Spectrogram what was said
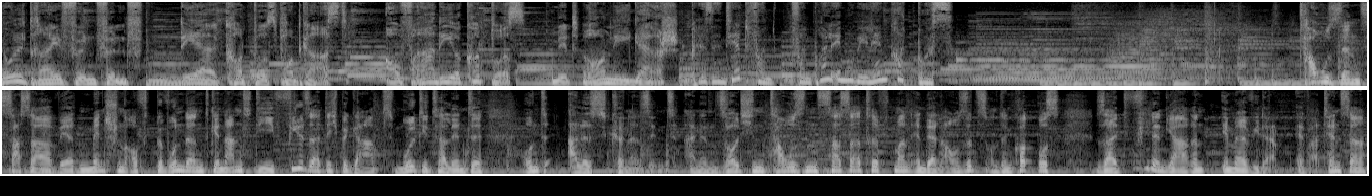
0355, der Cottbus Podcast. Auf Radio Cottbus mit Ronny Gersch. Präsentiert von, von Poll Immobilien Cottbus. Tausendsassa werden Menschen oft bewundernd genannt, die vielseitig begabt, Multitalente und Alleskönner sind. Einen solchen Tausendsassa trifft man in der Lausitz und in Cottbus seit vielen Jahren immer wieder. Er war Tänzer,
